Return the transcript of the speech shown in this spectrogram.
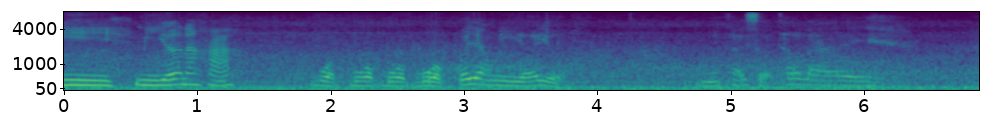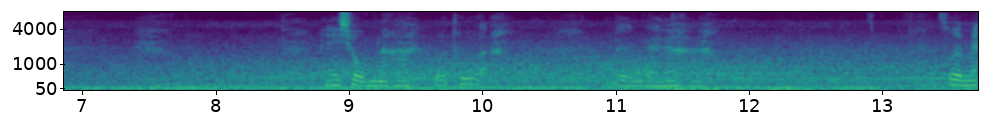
มีมีเยอะนะคะ บวบบวบบวบบวบก็ยังมีเยอะอยู่ไม่ค่อยสวยเท่าไหร่ให้ชมนะคะทั่วๆเดินไปนะคะ สวยไหม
